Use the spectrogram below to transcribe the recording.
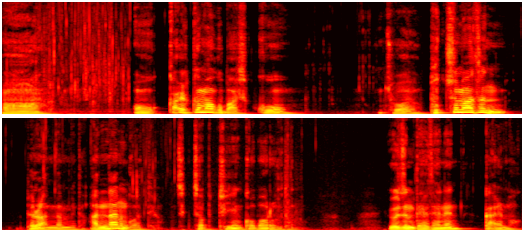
와, 어 깔끔하고 맛있고 좋아요. 부추 맛은 별로 안 납니다. 안 나는 것 같아요. 직접 튀긴 꿔바로 우동. 요즘 대세는 깔먹.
